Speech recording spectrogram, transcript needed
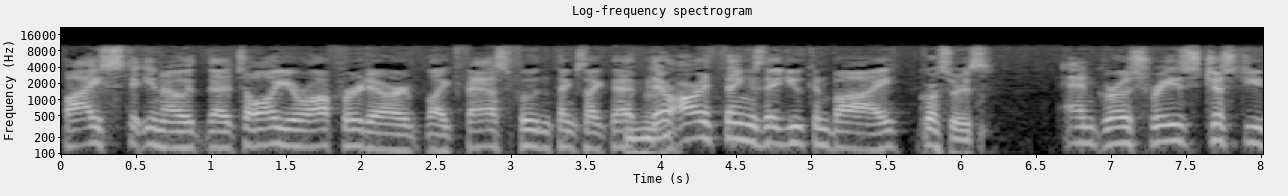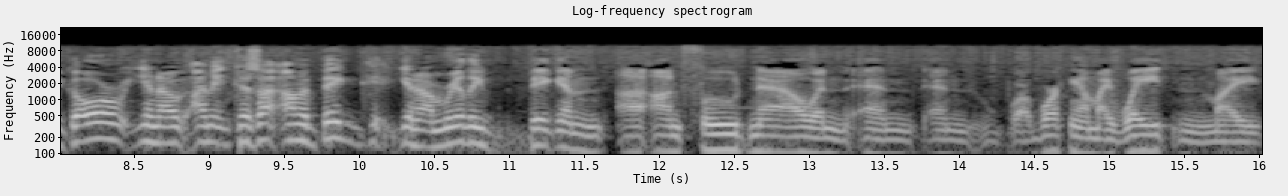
buy. St- you know, that's all you're offered are like fast food and things like that. Mhm. There are things that you can buy. groceries. And groceries. Just you go, you know. I mean, because I'm a big, you know, I'm really big in uh, on food now, and and and working on my weight and my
